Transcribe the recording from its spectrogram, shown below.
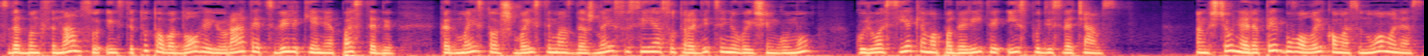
Svetbank finansų instituto vadovė Juratė Cvilikienė pastebi, kad maisto švaistimas dažnai susijęs su tradiciniu vaišingumu, kuriuo siekiama padaryti įspūdį svečiams. Anksčiau neretai buvo laikomasi nuomonės,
